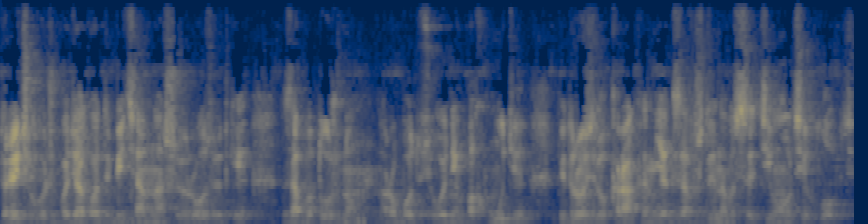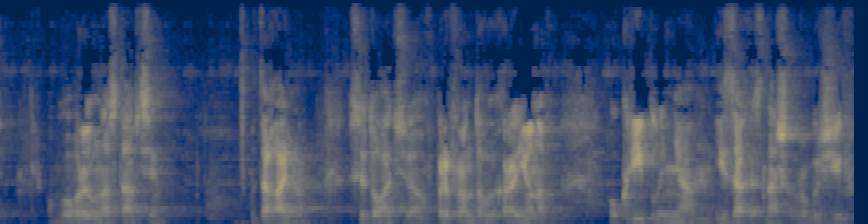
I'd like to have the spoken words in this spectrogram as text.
До речі, хочу подякувати бійцям нашої розвідки за потужну роботу сьогодні в Бахмуті. Підрозділ Кракен, як завжди, на висоті молодці хлопці. Обговорили на ставці загальну ситуацію в прифронтових районах, укріплення і захист наших рубежів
